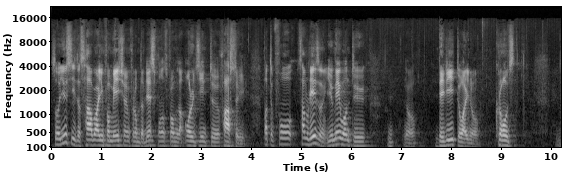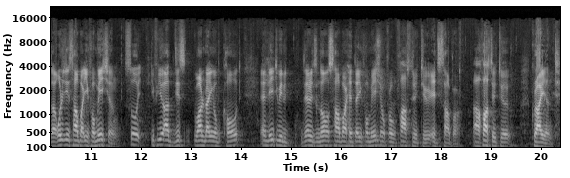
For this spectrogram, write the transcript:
so you see the server information from the response from the origin to Fastly. But for some reason, you may want to you know, delete or you know, close the origin server information. So if you add this one line of code, and it will, there is no server header information from Fastly to edge server, uh, to client.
